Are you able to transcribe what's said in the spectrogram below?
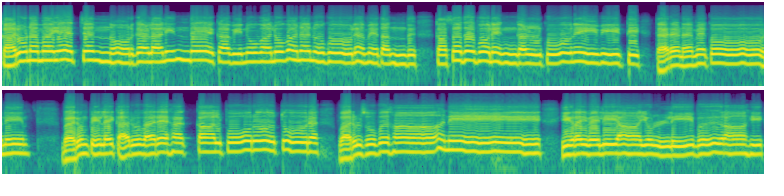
കരുണമയച്ചെന്നോർകളലിന്റെ കവിനു വലുവനനുകൂലമെ തന്ത് കസത് പോലെങ്കൾ കൂനൈ വീട്ടി തരണമെ കോനെ. വരും പിളை കരുവരെ ഹക്കാൽ പോരു തൂര വരുൾ സുബാനേ ഇറൈവലിയായുള്ളി ബിറാഹി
